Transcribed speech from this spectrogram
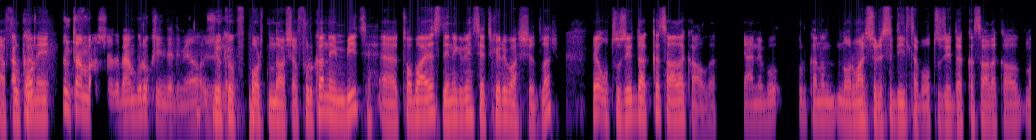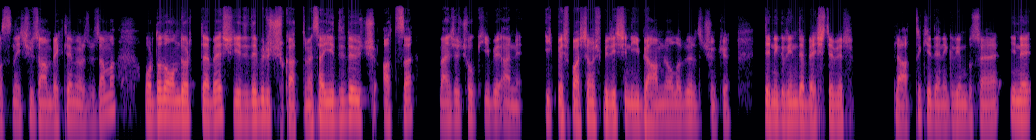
yani Furkan ya Portland'dan başladı. Ben Brooklyn dedim ya. Özür yok yok Portland'da başladı. Furkan Embiid, e, Tobias, Danny Green, Seth Curry başladılar. Ve 37 dakika sahada kaldı. Yani bu Furkan'ın normal süresi değil tabii. 37 dakika sahada kalmasını hiçbir zaman beklemiyoruz biz ama orada da 14'te 5, 7'de 1 üçlük attı. Mesela 7'de 3 atsa bence çok iyi bir hani ilk 5 başlamış biri için iyi bir hamle olabilirdi. Çünkü Danny Green de 5'te 1 ile attı ki Danny Green bu sene yine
